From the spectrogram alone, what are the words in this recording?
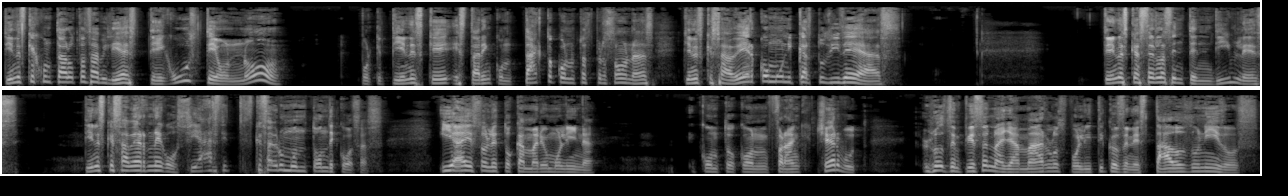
Tienes que juntar otras habilidades, te guste o no. Porque tienes que estar en contacto con otras personas, tienes que saber comunicar tus ideas, tienes que hacerlas entendibles, tienes que saber negociar, tienes que saber un montón de cosas. Y a eso le toca a Mario Molina, junto con Frank Sherwood. Los empiezan a llamar los políticos en Estados Unidos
